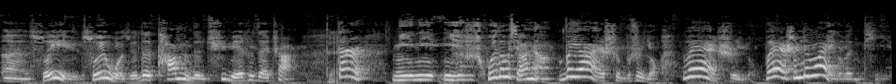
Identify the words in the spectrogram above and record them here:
嗯，所以所以我觉得他们的区别是在这儿对。但是你你你回头想想，微爱是不是有？微爱是有，微爱是另外一个问题。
